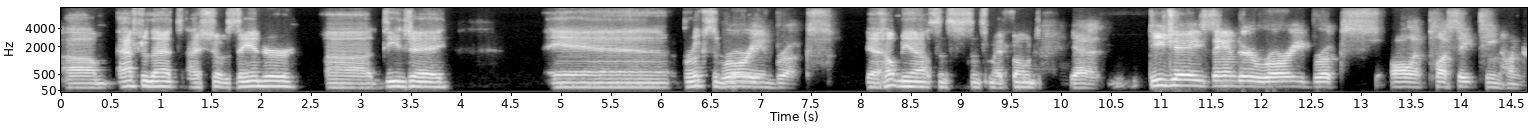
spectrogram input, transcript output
Um, after that, I show Xander, uh, DJ, and Brooks and Rory, Rory and Brooks. Yeah, help me out since since my phone. Yeah, DJ, Xander, Rory, Brooks, all at plus eighteen hundred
